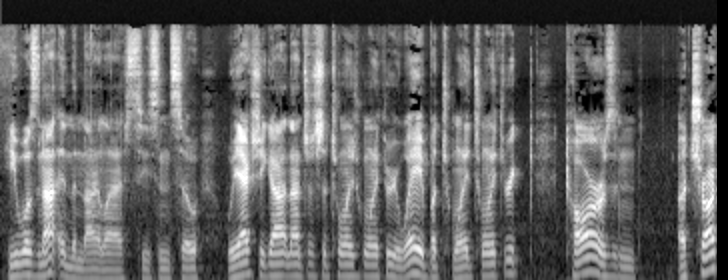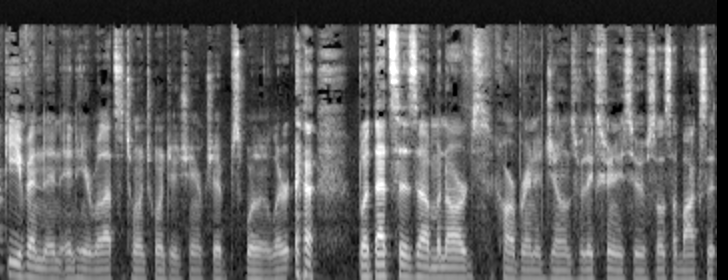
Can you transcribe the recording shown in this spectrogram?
He was not in the nine last season, so we actually got not just a 2023 wave, but 2023 cars and a truck even in, in here. Well, that's the 2022 championship. Spoiler alert. but that says uh, Menards car, Brandon Jones for the Xfinity Series. So let's unbox it.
